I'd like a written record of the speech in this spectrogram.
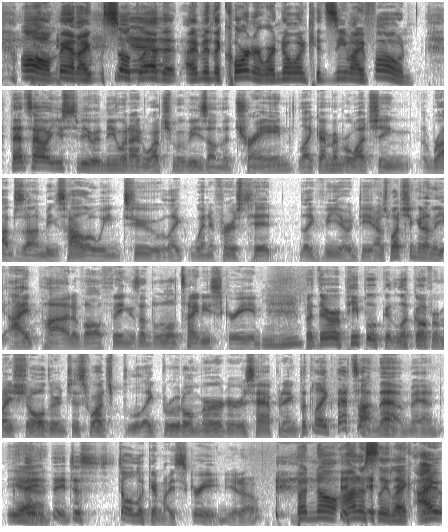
oh man i'm so glad that i'm in the corner where no one can see my phone. That's how it used to be with me when I'd watch movies on the train. Like I remember watching Rob Zombie's Halloween 2, like when it first hit like VOD, and I was watching it on the iPod of all things on the little tiny screen. Mm-hmm. But there were people who could look over my shoulder and just watch like brutal murders happening. But like that's on them, man. Yeah. they, they just don't look at my screen, you know. but no honestly like i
